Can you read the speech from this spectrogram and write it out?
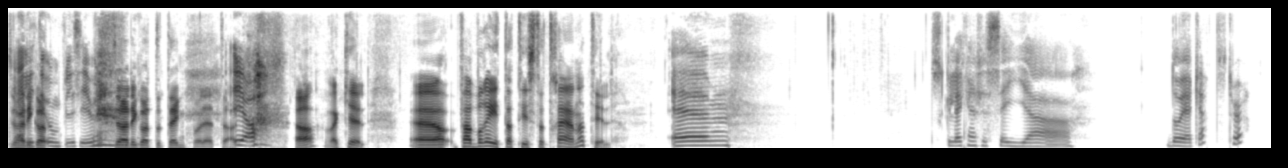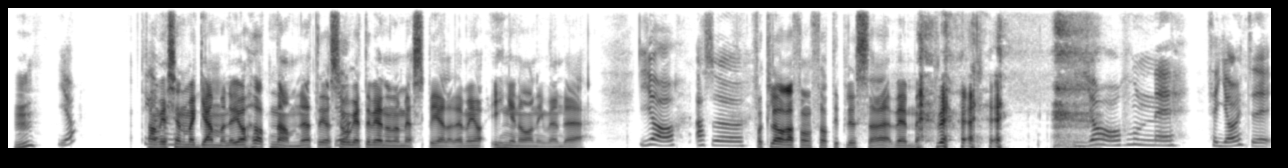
du är hade, lite gått, impulsiv. du hade gått och tänkt på det ett tag. ja. Ja, vad kul. Uh, favoritartist att träna till? Ehm, skulle jag kanske säga Doja Cat tror jag. Mm? Tycker Fan, jag känner mig gammal. Jag har hört namnet och jag såg Ja. att det var en av de mest spelade men jag har ingen aning vem det är. Ja, alltså Förklara för en 40-plussare, vem, vem är det? Ja, hon... Eh, så jag har inte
